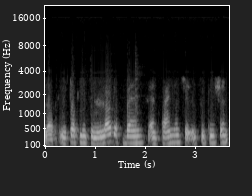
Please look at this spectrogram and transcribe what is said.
a lot. We're talking to a lot of banks and financial institutions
